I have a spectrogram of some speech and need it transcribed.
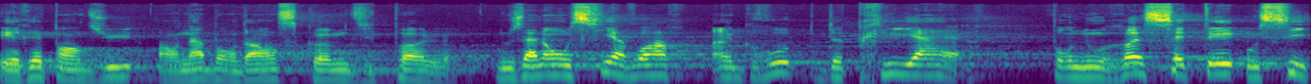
est répandu en abondance, comme dit Paul. Nous allons aussi avoir un groupe de prière pour nous recéter aussi.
